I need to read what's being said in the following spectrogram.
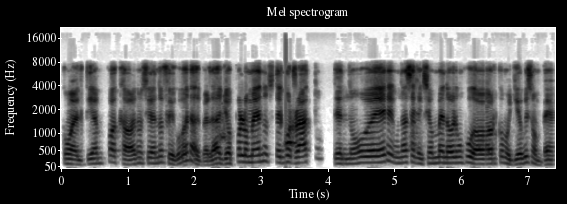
con el tiempo acabaron siendo figuras, ¿verdad? Yo por lo menos tengo rato de no ver en una selección menor un jugador como Jefferson B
